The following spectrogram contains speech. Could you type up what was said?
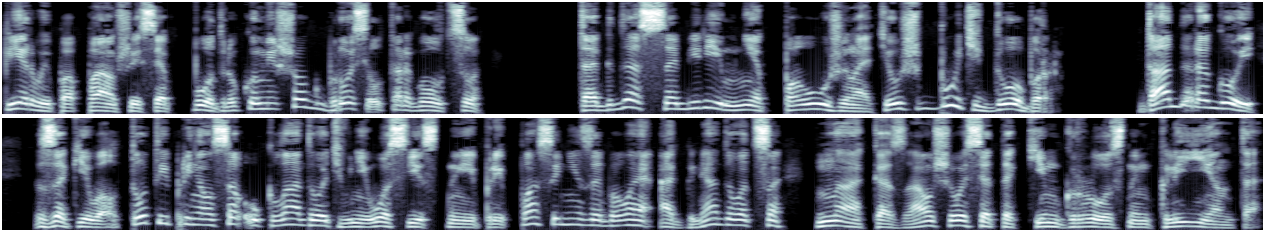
первый попавшийся под руку мешок, бросил торговцу. «Тогда собери мне поужинать, уж будь добр». «Да, дорогой», – закивал тот и принялся укладывать в него съестные припасы, не забывая оглядываться на оказавшегося таким грозным клиента.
